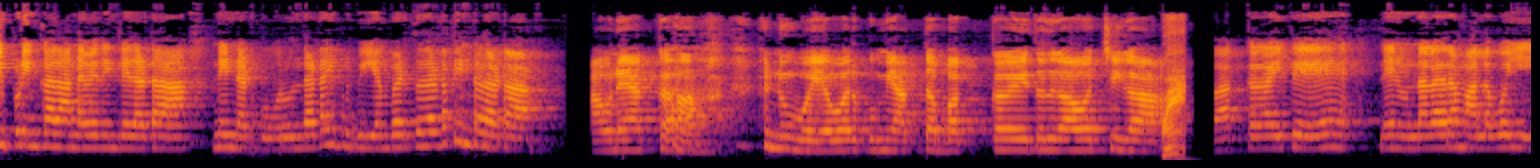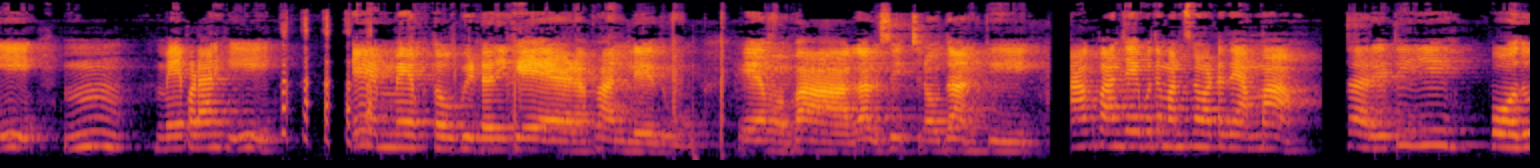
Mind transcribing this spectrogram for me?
ఇప్పుడు ఇంకా అన్నమే తినలేదట నిన్నటి కూర ఉందట ఇప్పుడు బియ్యం పెడుతుందట తింటదట. అవునే అక్క నువ్వు పోయే వరకు మీ అత్త బక్క అవుతుంది కావచ్చు ఇక. పక్కగా అయితే నేను ఉన్న దగ్గర మళ్ళీ పోయి మేపడానికి. ఏం మేపుతావు బిడ్డ నీకు ఏడ పని లేదు. ఏమో బాగా అలసి ఇచ్చినావు దానికి. నాకు పని చేయకపోతే మనసున పట్టదే అమ్మా. సరే తీ పోదు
